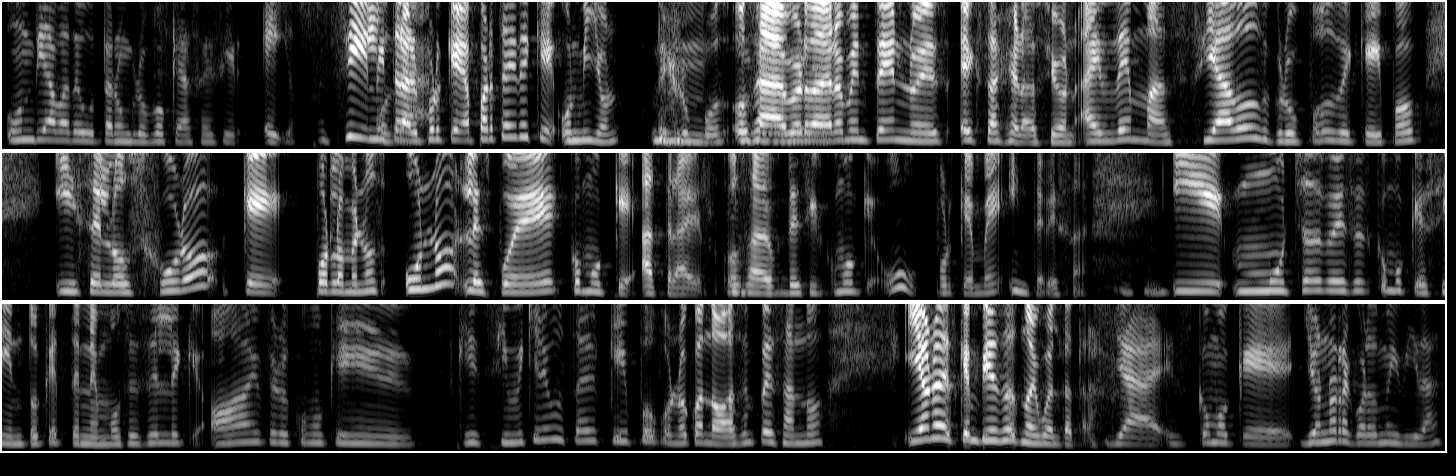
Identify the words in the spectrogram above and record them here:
un día va a debutar un grupo que a decir ellos. Sí, literal, sea- porque aparte hay de que un millón de grupos. O sea, verdaderamente no es exageración. Hay demasiados grupos de K-pop y se los juro que por lo menos uno les puede como que atraer, o sea, decir como que, uh, ¿por qué me interesa? Y muchas veces como que siento que tenemos ese de que, ay, pero como que, que sí me quiere gustar el K-pop, no, cuando vas empezando. Y ya una vez que empiezas, no hay vuelta atrás. Ya, es como que yo no recuerdo mi vida.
